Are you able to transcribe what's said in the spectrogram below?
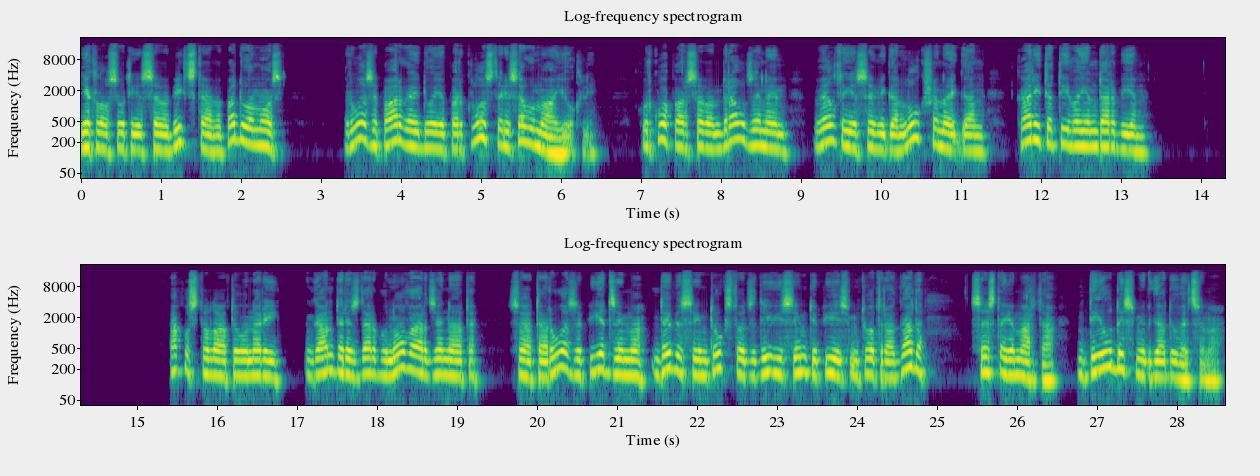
Ieklausoties sava bigtstāva padomos, Roze pārveidoja par klosteri savu mājokli, kur kopā ar savām draudzenēm veltīja sevi gan lūkšanai, gan karitatīvajiem darbiem. Apostolāta un arī Ganderes darbu novārdzināta Svētā Roze piedzima debesīm 1252. gada 6. martā, 20 gadu vecumā.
